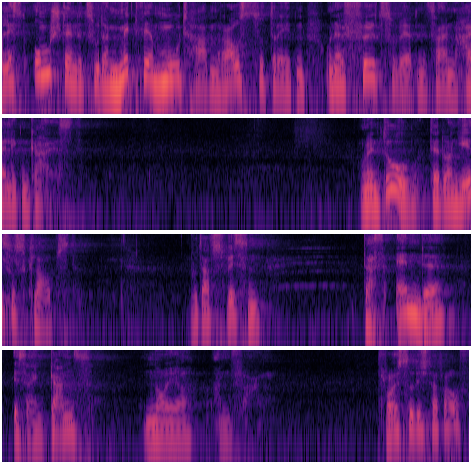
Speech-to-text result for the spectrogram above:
lässt Umstände zu, damit wir Mut haben, rauszutreten und erfüllt zu werden mit seinem Heiligen Geist. Und wenn du, der du an Jesus glaubst, du darfst wissen, das Ende ist ein ganz neuer Anfang. Freust du dich darauf?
